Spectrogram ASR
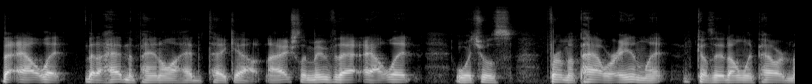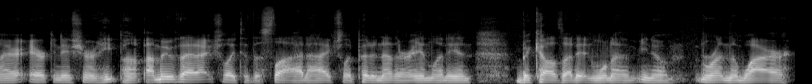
the outlet that I had in the panel I had to take out. I actually moved that outlet, which was from a power inlet because it only powered my air conditioner and heat pump. I moved that actually to the slide. I actually put another inlet in because I didn't want to, you know, run the wire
